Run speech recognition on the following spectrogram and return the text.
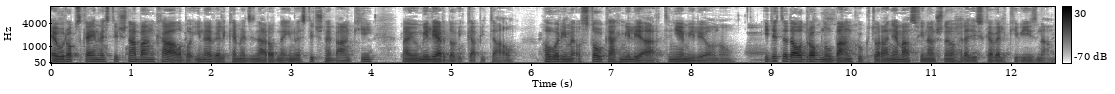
Európska investičná banka alebo iné veľké medzinárodné investičné banky majú miliardový kapitál. Hovoríme o stovkách miliárd, nie miliónov. Ide teda o drobnú banku, ktorá nemá z finančného hľadiska veľký význam.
